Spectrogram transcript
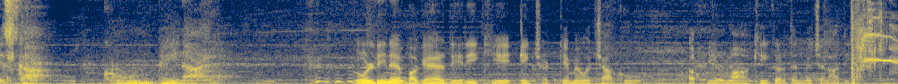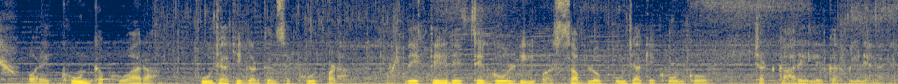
इसका खून पीना है। गोल्डी ने बगैर देरी किए एक झटके में वो चाकू अपनी माँ की गर्दन में चला दिया और एक खून का फुहारा पूजा की गर्दन से फूट पड़ा। देखते ही देखते गोल्डी और सब लोग पूजा के खून को चटकारे लेकर पीने लगे।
